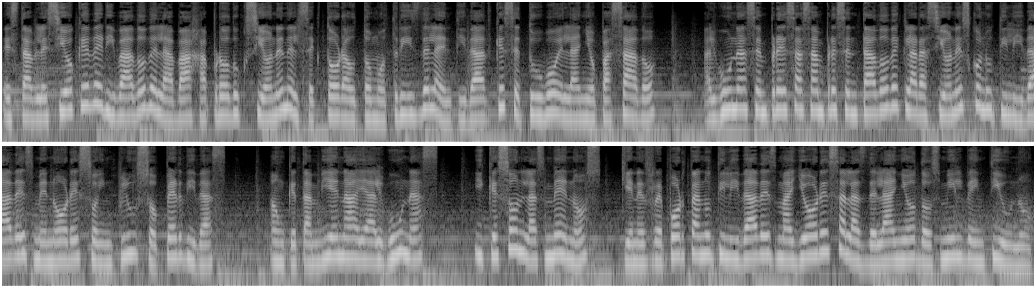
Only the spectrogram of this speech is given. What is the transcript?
Estableció que derivado de la baja producción en el sector automotriz de la entidad que se tuvo el año pasado, algunas empresas han presentado declaraciones con utilidades menores o incluso pérdidas, aunque también hay algunas, y que son las menos, quienes reportan utilidades mayores a las del año 2021.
